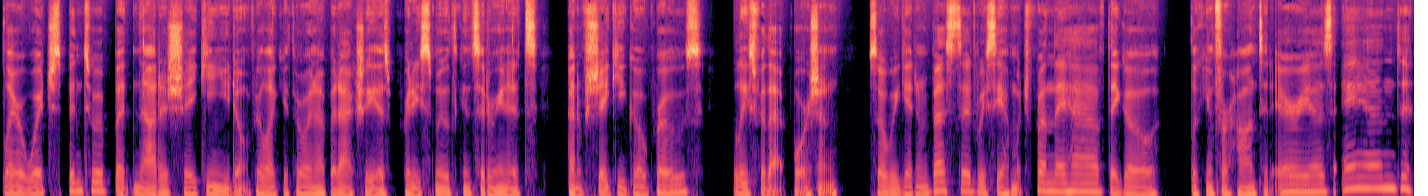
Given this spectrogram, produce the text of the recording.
Blair Witch spin to it, but not as shaking. You don't feel like you're throwing up. It actually is pretty smooth considering it's kind of shaky GoPros, at least for that portion. So we get invested, we see how much fun they have. They go looking for haunted areas, and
